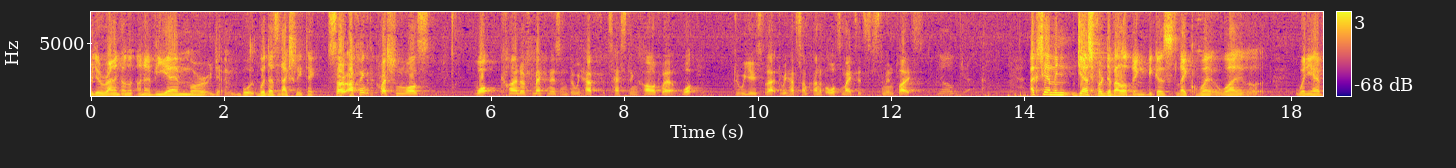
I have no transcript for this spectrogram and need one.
do you, run it on, a- on a VM or what, does it actually take? So I think the question was, what kind of mechanism do we have for testing hardware? What do we use for that? Do we have some kind of automated system in place? No. Actually, I mean just for developing because like when when you have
